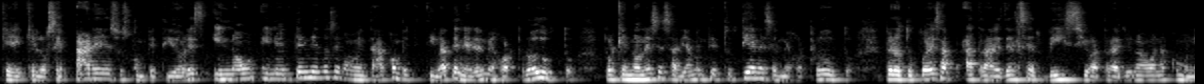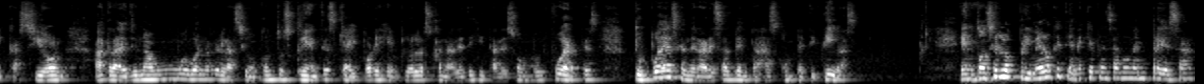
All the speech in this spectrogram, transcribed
que, que lo separe de sus competidores y no, y no entendiéndose como ventaja competitiva tener el mejor producto, porque no necesariamente tú tienes el mejor producto, pero tú puedes a, a través del servicio, a través de una buena comunicación, a través de una muy buena relación con tus clientes, que ahí por ejemplo los canales digitales son muy fuertes, tú puedes generar esas ventajas competitivas entonces, lo primero que tiene que pensar una empresa,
